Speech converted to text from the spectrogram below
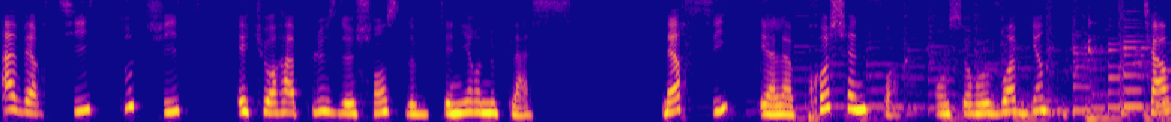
averti tout de suite et tu auras plus de chances d'obtenir une place. Merci et à la prochaine fois. On se revoit bientôt. Ciao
